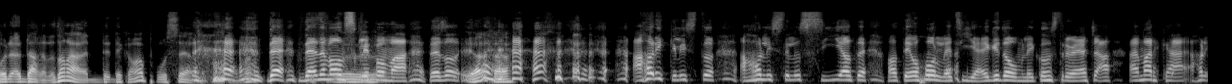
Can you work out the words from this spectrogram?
og der er det sånn her Det, det kan være provoserende. den er vanskelig for meg. Det er sånn ja, ja. Jeg har ikke lyst til å, jeg har lyst til å si at det, at det å holde tida er guddommelig konstruert. Jeg, jeg, merker jeg har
